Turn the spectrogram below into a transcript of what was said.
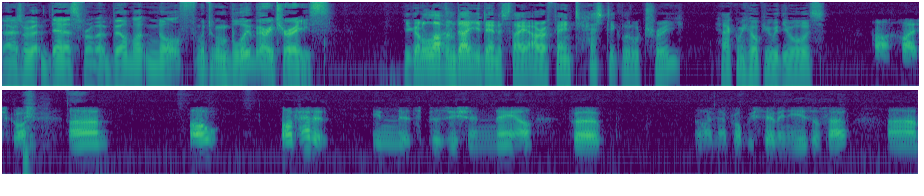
No, so we've got Dennis from Belmont North. We're talking blueberry trees. You've got to love them, don't you, Dennis? They are a fantastic little tree. How can we help you with yours? Oh, hi, Scott. Um, oh, I've had it in its position now for, I don't know, probably seven years or so. Um,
